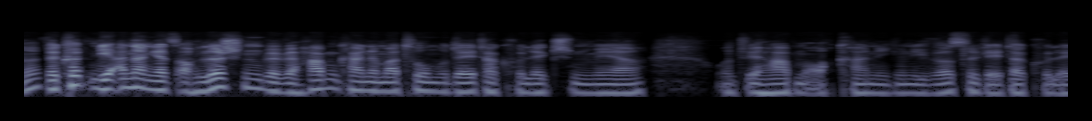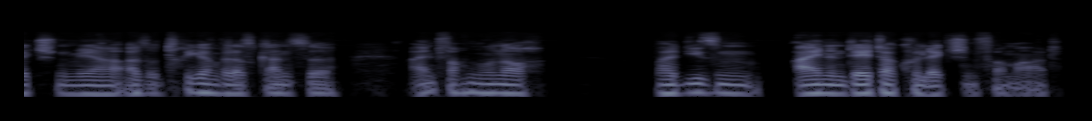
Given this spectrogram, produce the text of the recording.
Ne, wir könnten die anderen jetzt auch löschen, weil wir haben keine Matomo Data Collection mehr und wir haben auch keine Universal Data Collection mehr. Also triggern wir das Ganze einfach nur noch bei diesem einen Data Collection Format.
